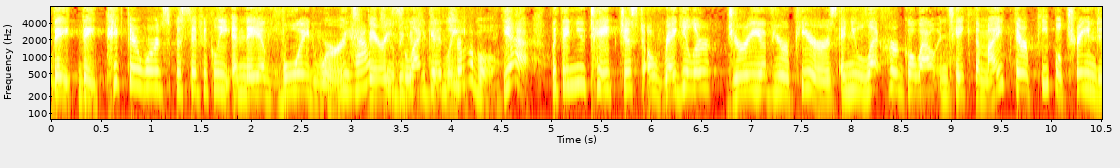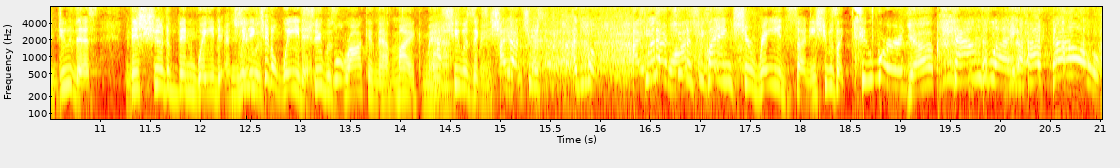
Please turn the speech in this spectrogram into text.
They they pick their words specifically and they avoid words We have very to because you get in selectively. trouble. Yeah, but then you take just a regular jury of your peers and you let her go out and take the mic. There are people trained to do this. This should have been waited. They should have waited. She was rocking that mic, man. Well, she was. I mean, I thought she was. I, I She was she was watching playing charades, Sonny. She was like two words. Yep. Sounds like oh, no.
